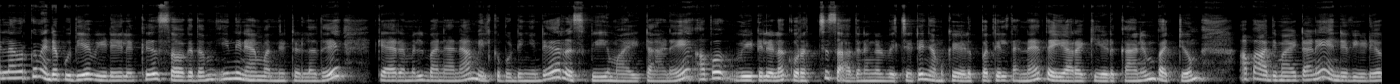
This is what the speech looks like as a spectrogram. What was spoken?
എല്ലാവർക്കും എന്റെ പുതിയ വീഡിയോയിലേക്ക് സ്വാഗതം. ഇന്ന് ഞാൻ വന്നിട്ടുള്ളത് കാരമൽ ബനാന മിൽക്ക് പുഡിങ്ങിന്റെ റെസിപ്പിയുമായിട്ടാണ്. അപ്പോൾ വീട്ടിലുള്ള കുറച്ച് സാധനങ്ങൾ വെച്ചിട്ട് നമുക്ക് എളുപ്പത്തിൽ തന്നെ തയ്യാറാക്കിയെടുക്കാനും പറ്റും. അപ്പോൾ ആദ്യമായിട്ടാണ് എന്റെ വീഡിയോ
